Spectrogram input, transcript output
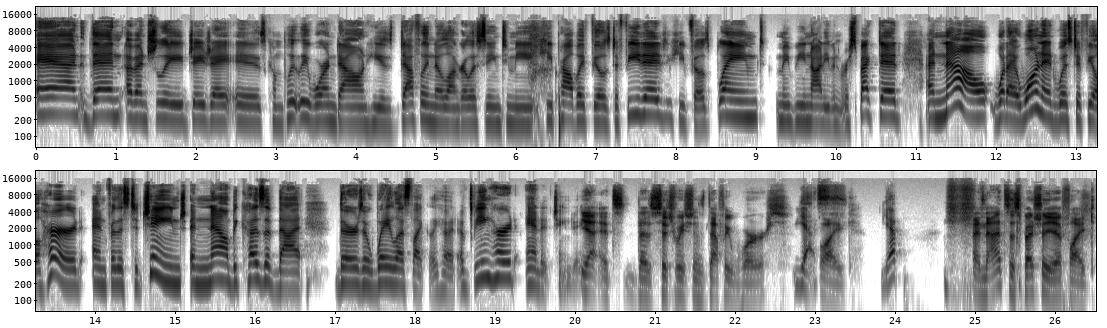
And then eventually JJ is completely worn down. He is definitely no longer listening to me. He probably feels defeated. He feels blamed, maybe not even respected. And now what I wanted was to feel heard and for this to change. And now because of that, there's a way less likelihood of being heard and it changing. Yeah, it's the situation is definitely worse. Yes. Like, yep. and that's especially if like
